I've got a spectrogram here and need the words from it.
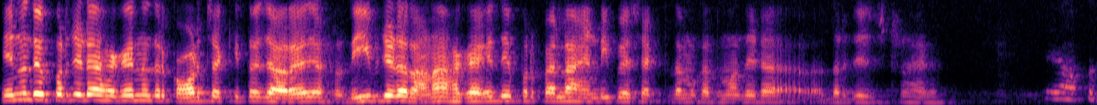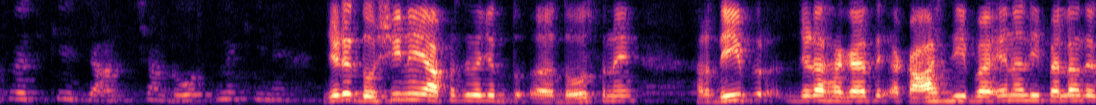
ਇਹਨਾਂ ਦੇ ਉੱਪਰ ਜਿਹੜਾ ਹੈਗਾ ਇਹਨਾਂ ਦਾ ਰਿਕਾਰਡ ਚੈੱਕ ਕੀਤਾ ਜਾ ਰਿਹਾ ਹੈ। ਹਰਦੀਪ ਜਿਹੜਾ ਰਾਣਾ ਹੈਗਾ ਇਹਦੇ ਉੱਪਰ ਪਹਿਲਾਂ ਐਨਡੀਪੀਐਸ ਐਕਟ ਦਾ ਮੁਕੱਦਮਾ ਜਿਹੜਾ ਦਰਜ ਰਜਿਸਟਰ ਹੈਗਾ। ਇਹ ਆਪਸ ਵਿੱਚ ਕੀ ਜਾਣ ਪਛਾਣ ਦੋਸਤ ਨੇ ਕੀ ਨੇ? ਜਿਹੜੇ ਦੋਸ਼ੀ ਨੇ ਆਪਸ ਦੇ ਵਿੱਚ ਦੋਸਤ ਨੇ। ਹਰਦੀਪ ਜਿਹੜਾ ਹੈਗਾ ਤੇ ਆਕਾਸ਼ਦੀਪ ਹੈ ਇਹਨਾਂ ਦੀ ਪਹਿਲਾਂ ਤੇ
